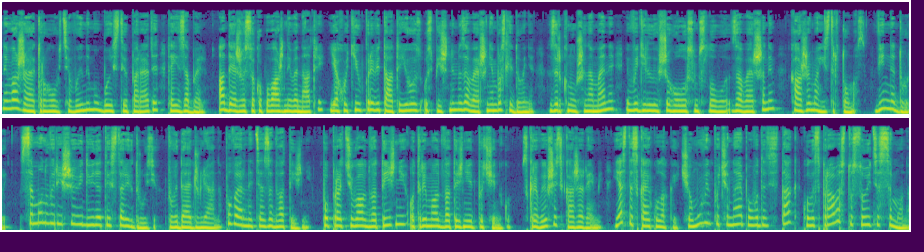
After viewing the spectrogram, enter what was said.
не вважає торговця винним убивстві Перети та Ізабель. А де ж високоповажний Венатрі? Я хотів привітати його з успішним завершенням розслідування, зиркнувши на мене і виділивши голосом слово завершеним, каже магістр Томас. Він не дурень. Симон вирішив відвідати старих друзів, відповідає Джуліана. Повернеться за два тижні. Попрацював два тижні, отримав два тижні відпочинку. Скривившись, каже Ремі. Я стискаю кулаки. Чому він починає поводитись так, коли справа стосується Симона?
